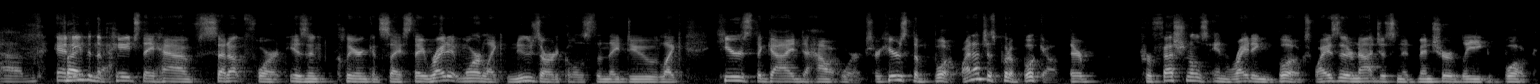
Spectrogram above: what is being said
Um, and but, even the yeah. page they have set up for it isn't clear and concise. They write it more like news articles than they do like, here's the guide to how it works, or here's the book. Why not just put a book out? They're professionals in writing books. Why is there not just an Adventure League book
